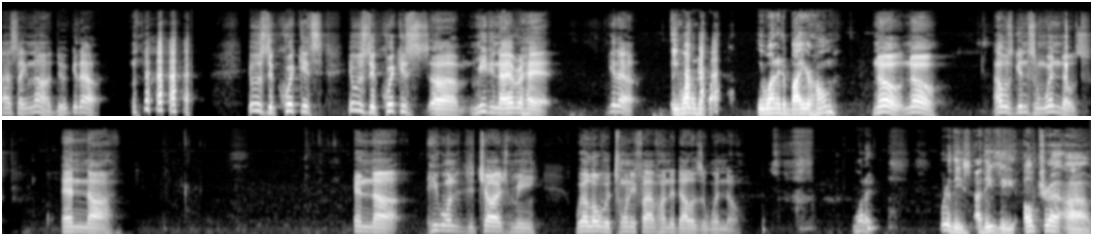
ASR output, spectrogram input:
I was like, "No, dude, get out." it was the quickest. It was the quickest uh, meeting I ever had. Get out. He wanted to buy, he wanted to buy your home. No, no. I was getting some windows, and uh, and uh, he wanted to charge me well over twenty five hundred dollars a window. What are what are these? Are these the ultra? Uh,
